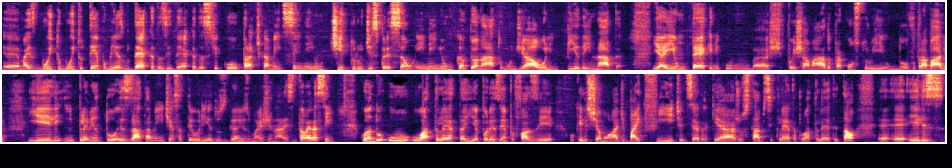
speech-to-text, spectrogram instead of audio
é, mas muito, muito tempo mesmo, décadas e décadas, ficou praticamente sem nenhum título de expressão em nenhum campeonato mundial, Olimpíada, em nada. E aí um técnico uh, foi chamado para construir um novo trabalho e ele implementou exatamente essa teoria dos ganhos marginais. Então era assim, quando o, o atleta ia, por exemplo, fazer o que eles chamam lá de bike fit, etc., que é ajustar a bicicleta para o atleta e tal, é, é, eles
